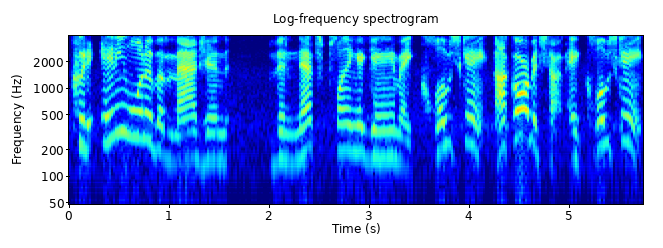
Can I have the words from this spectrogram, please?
Could anyone have imagined the Nets playing a game, a close game, not garbage time, a close game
